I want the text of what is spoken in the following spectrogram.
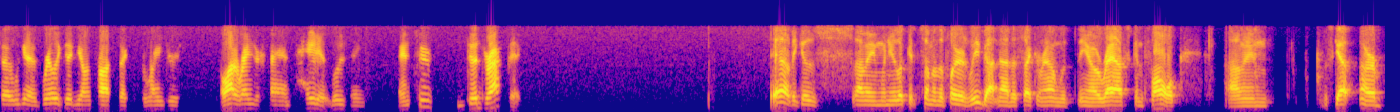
So we get a really good young prospect for the Rangers. A lot of Rangers fans hated losing, and two good draft picks. Yeah, because I mean, when you look at some of the players we've gotten out of the second round with you know Rask and Faulk, I mean, the scout our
